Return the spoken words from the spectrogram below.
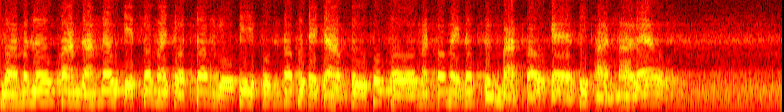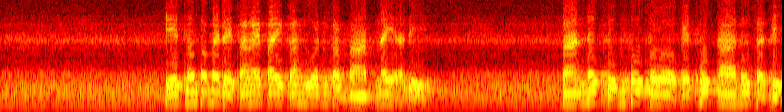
เมื่อมันลืมความหลังแล้วจิตก็มาจดจ้องอยู่ที่คุณพระพุทธเจ้าคือพุทโธมันก็ไม่นึกถึงบาปเก่าแก่ที่ผ่านมาแล้วจิตมันก็ไม่ได้ไปไปกังวลกับบาปในอดีต การนึกถึงพุทโธเป็นพุทธานุสติ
